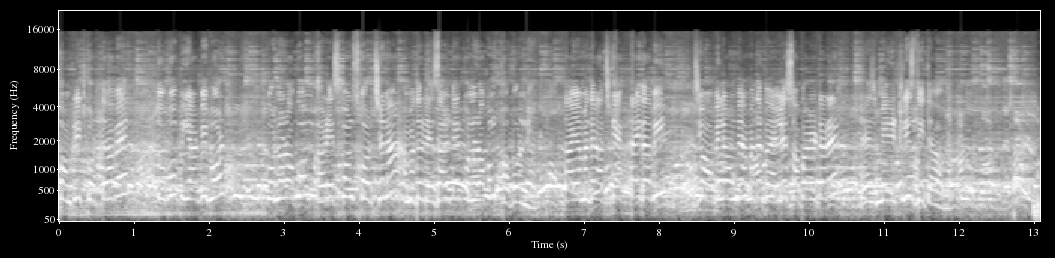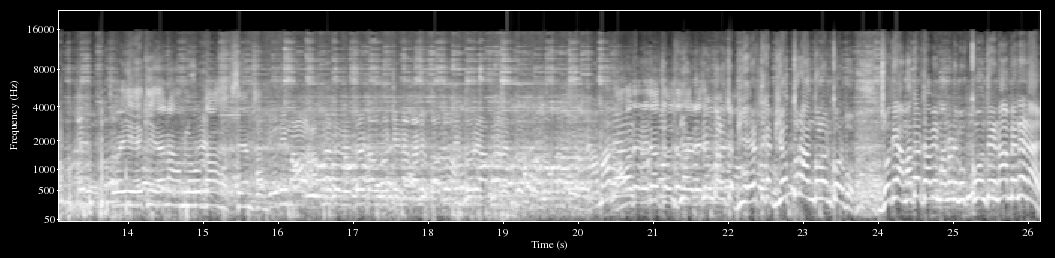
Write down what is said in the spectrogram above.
কমপ্লিট করতে হবে তবুও পিআরবি বোর্ড কোনো রকম রেসপন্স করছে না আমাদের রেজাল্টের কোনো রকম খবর নেই তাই আমাদের আজকে একটাই দাবি যে অবিলম্বে আমাদের ওয়্যারলেস অপারেটরের মেরিট লিস্ট দিতে হবে तो ये एक ही है ना हम लोगों का सेम सेम যদি মা- আপনাদের রেজাল্ট আউট হচ্ছে না তাহলে কতদিন ধরে আপনারা বিরোধ প্রদর্শন করবেন আমাদের আমাদের রেজাল্ট চলতে থাকে রেজাল্ট এর থেকে বৃহত্তর আন্দোলন করব যদি আমাদের দাবি মাননীয় মুখ্যমন্ত্রী না মেনে নেয়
